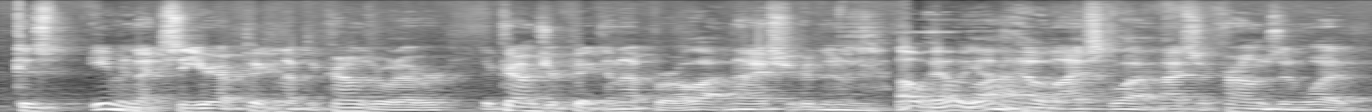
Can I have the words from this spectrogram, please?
Because even like, say you're out picking up the crumbs or whatever, the crumbs you're picking up are a lot nicer than Oh, hell a lot- yeah. hell nice, a lot nicer crumbs than what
